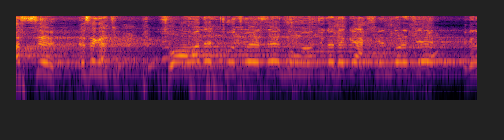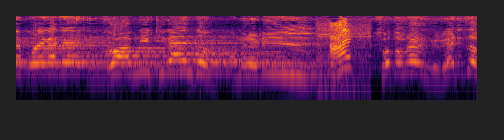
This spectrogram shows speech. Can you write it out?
আসছে এসে গেছে। তো আমাদের ছোট এসে নোচোকে দেখে অ্যাক্সিডেন্ট করেছে এখানে পড়ে গেছে। তো আপনি ঠিক আছেন তো? আমি রেডি আয় তো তোমরা রেডি তো?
